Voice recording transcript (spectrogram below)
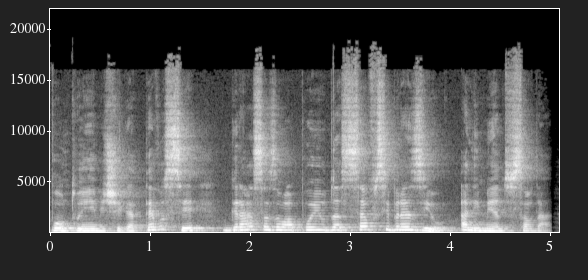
Ponto M chega até você graças ao apoio da Selfie Brasil, Alimentos Saudáveis.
